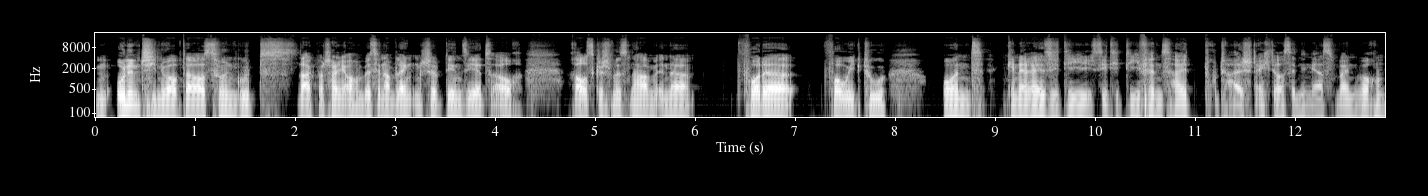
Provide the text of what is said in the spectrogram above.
ein Unentschieden überhaupt daraus zu holen, gut, lag wahrscheinlich auch ein bisschen am Blankenship, den sie jetzt auch rausgeschmissen haben in der, vor der, vor Week 2 und generell sieht die, sieht die Defense halt brutal schlecht aus in den ersten beiden Wochen.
